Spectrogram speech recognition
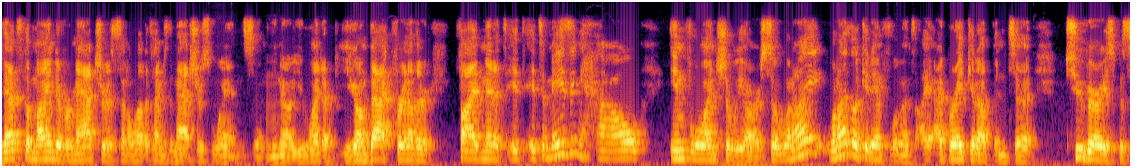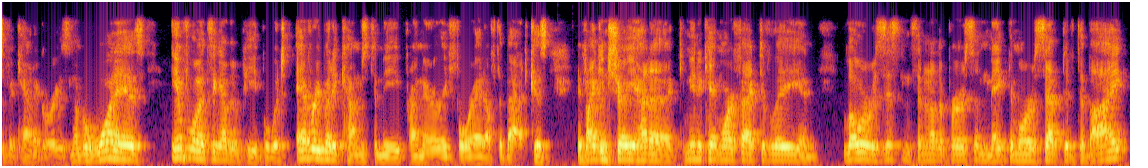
that's the mind over mattress, and a lot of times the mattress wins, and you know you wind up you going back for another five minutes. It, it's amazing how influential we are. So when I when I look at influence, I, I break it up into two very specific categories. Number one is influencing other people, which everybody comes to me primarily for right off the bat. Because if I can show you how to communicate more effectively and lower resistance in another person, make them more receptive to buy,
